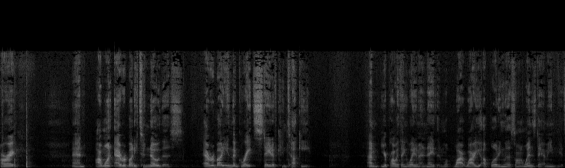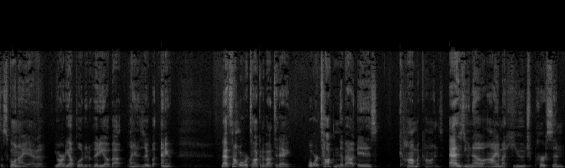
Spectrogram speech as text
alright? And I want everybody to know this. Everybody in the great state of Kentucky. Um, you're probably thinking, wait a minute, Nathan, why, why are you uploading this on a Wednesday? I mean, it's a school night, and uh, you already uploaded a video about Planet Zoo. But anyway, that's not what we're talking about today. What we're talking about is Comic Cons. As you know, I am a huge person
